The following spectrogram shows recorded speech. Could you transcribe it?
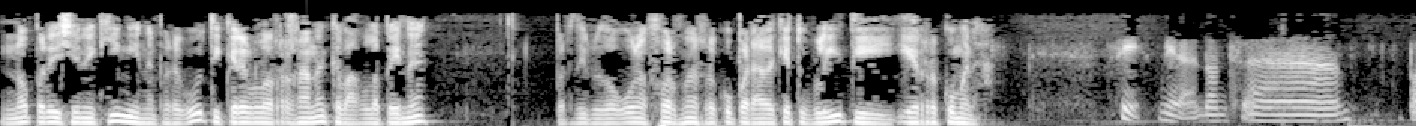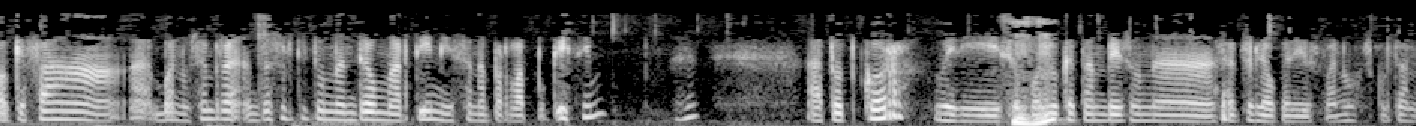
no apareixen aquí ni han aparegut i creu la Rosana que val la pena per dir-ho d'alguna forma recuperar d'aquest oblit i, i recomanar Sí, mira, doncs eh, pel que fa... Eh, bueno, sempre ens ha sortit un Andreu Martín i se n'ha parlat poquíssim, eh? A tot cor, vull dir, suposo Mhm. que també és una... Saps allò que dius? Bueno, escolta'm,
